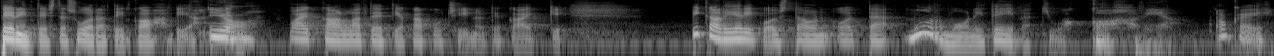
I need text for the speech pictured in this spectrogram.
perinteistä suoratin kahvia. Joo. vaikka on latet ja cappuccinot ja kaikki. Mikä oli erikoista on, että mormonit eivät juo kahvia. Okei. Okay.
